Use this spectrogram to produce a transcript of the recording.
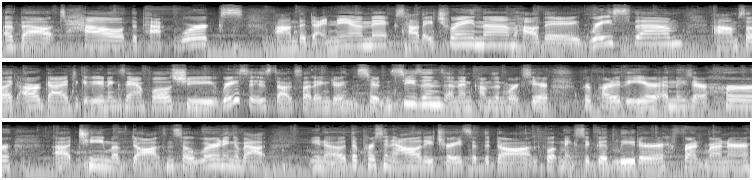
about how the pack works, um, the dynamics, how they train them, how they race them. Um, so, like our guide, to give you an example, she races dog sledding during certain seasons and then comes and works here for part of the year. And these are her uh, team of dogs. And so, learning about you know the personality traits of the dog what makes a good leader front runner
